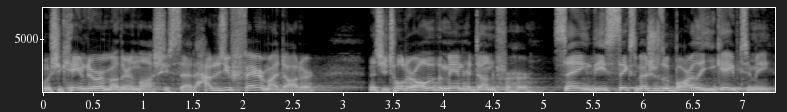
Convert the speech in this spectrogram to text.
When she came to her mother in law, she said, How did you fare, my daughter? Then she told her all that the man had done for her, saying, These six measures of barley he gave to me.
